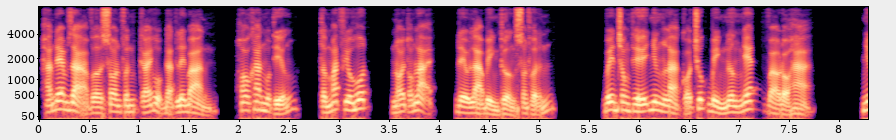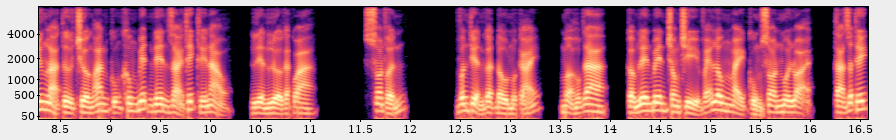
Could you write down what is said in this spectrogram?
Hắn đem giả vờ son phấn cái hộp đặt lên bàn, ho khan một tiếng, tầm mắt phiêu hốt, nói tóm lại, đều là bình thường son phấn. Bên trong thế nhưng là có chút bình nương nhét vào đỏ hạ nhưng là từ trường an cũng không biết nên giải thích thế nào, liền lừa gạt qua. Son phấn? Vân thiện gật đầu một cái, mở hộp ra, cầm lên bên trong chỉ vẽ lông mày cùng son môi loại, ta rất thích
